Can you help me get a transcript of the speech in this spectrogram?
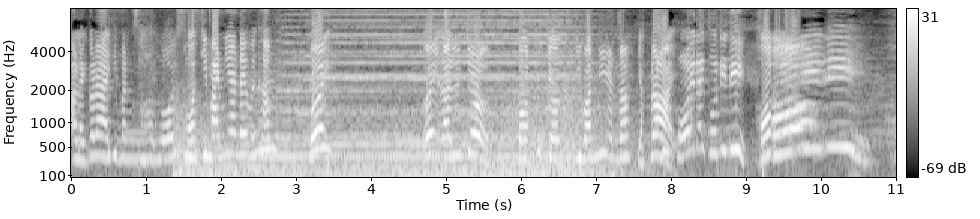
อะไรก็ได้ที่มันสามร้อยขอจีบานเนียนได้ไหมครับเฮ้ยเฮ้ยอะไรเจอเปิดให้เจอจีบานเนียนนะอยากได้ขอให้ได้ตัวดีขอดีข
